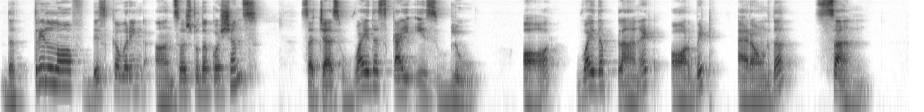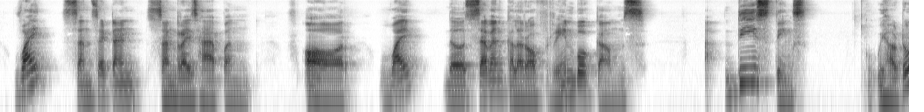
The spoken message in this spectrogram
the thrill of discovering answers to the questions such as why the sky is blue or why the planet orbit around the sun why sunset and sunrise happen or why the seven color of rainbow comes uh, these things we have to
